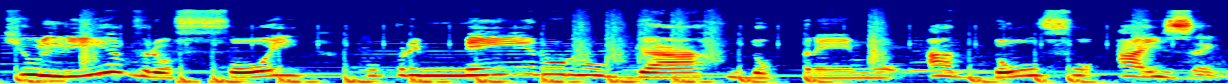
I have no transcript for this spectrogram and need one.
que o livro foi o primeiro lugar do prêmio Adolfo Eisen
